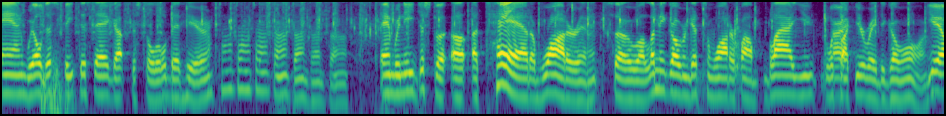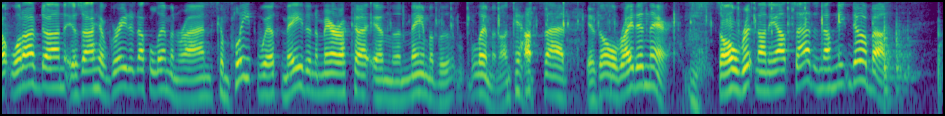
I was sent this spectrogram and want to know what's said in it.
And we'll just beat this egg up just a little bit here. Dun, dun, dun. And we need just a, a, a tad of water in it. So uh, let me go over and get some water while Bly, you look right. like you're ready to go on. Yeah, what I've done is I have grated up a lemon rind, complete with Made in America, and the name of the lemon on the outside is all right in there. It's all written on the outside. There's nothing you can do about it.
